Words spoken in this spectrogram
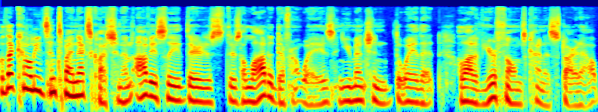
Well, that kind of leads into my next question, and obviously there's there's a lot of different ways, and you mentioned the way that a lot of your films kind of start out.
